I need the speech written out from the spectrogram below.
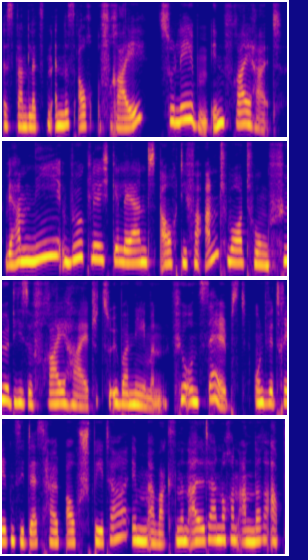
es dann letzten Endes auch frei zu leben in Freiheit. Wir haben nie wirklich gelernt, auch die Verantwortung für diese Freiheit zu übernehmen, für uns selbst. Und wir treten sie deshalb auch später im Erwachsenenalter noch an andere ab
